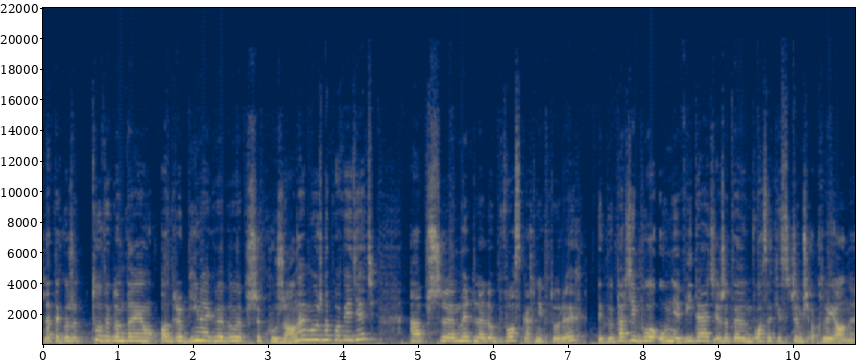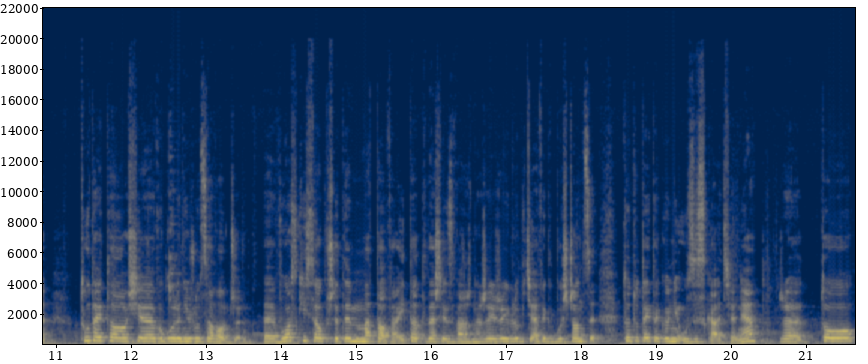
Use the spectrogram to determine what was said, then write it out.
dlatego że tu wyglądają odrobinę jakby były przykurzone, można powiedzieć, a przy mydle lub woskach niektórych jakby bardziej było u mnie widać, że ten włosek jest czymś oklejony. Tutaj to się w ogóle nie rzuca w oczy. E, Włoski są przy tym matowe i to też jest ważne, że jeżeli lubicie efekt błyszczący, to tutaj tego nie uzyskacie, nie? Że tu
